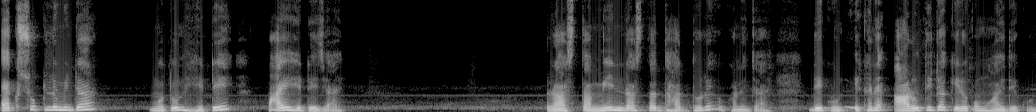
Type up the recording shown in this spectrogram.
একশো কিলোমিটার মতন হেঁটে, পায়ে হেঁটে যায়। রাস্তা মেন রাস্তার ধার ধরে ওখানে যায়। দেখুন, এখানে আরতিটা কীরকম হয়, দেখুন।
